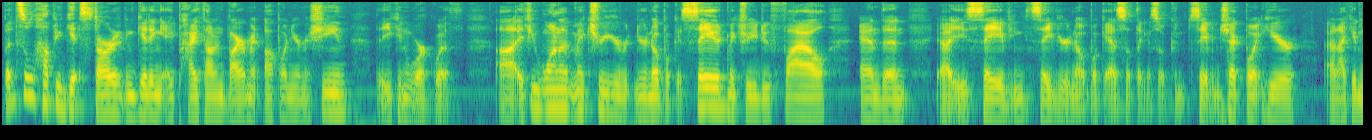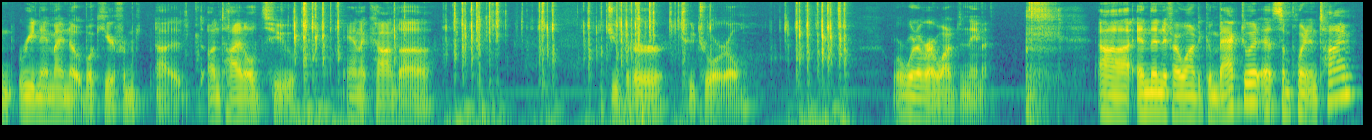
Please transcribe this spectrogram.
but this will help you get started in getting a Python environment up on your machine that you can work with. Uh, if you want to make sure your, your notebook is saved, make sure you do File and then uh, you save. You can save your notebook as something. So save in Checkpoint here, and I can rename my notebook here from uh, Untitled to Anaconda Jupyter Tutorial or whatever I wanted to name it. Uh, and then if I wanted to come back to it at some point in time,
